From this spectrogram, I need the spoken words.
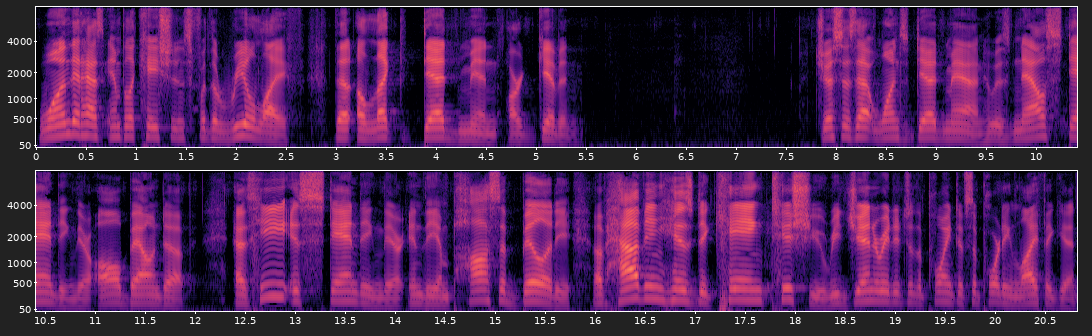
one that has implications for the real life that elect dead men are given just as that once dead man who is now standing there all bound up, as he is standing there in the impossibility of having his decaying tissue regenerated to the point of supporting life again.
